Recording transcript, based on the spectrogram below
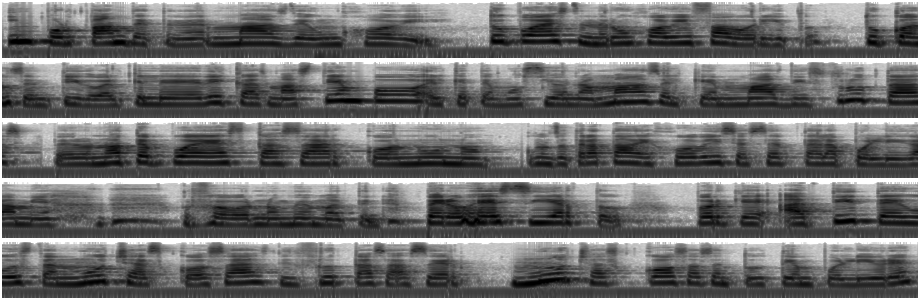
importante tener más de un hobby. Tú puedes tener un hobby favorito, tu consentido, al que le dedicas más tiempo, el que te emociona más, el que más disfrutas, pero no te puedes casar con uno. Cuando se trata de hobby se acepta la poligamia. Por favor, no me maten. Pero es cierto, porque a ti te gustan muchas cosas, disfrutas hacer muchas cosas en tu tiempo libre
